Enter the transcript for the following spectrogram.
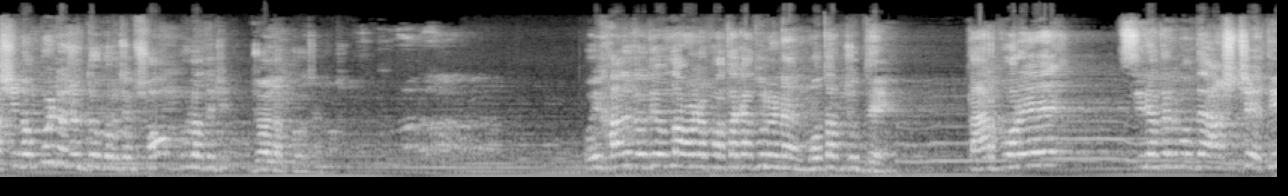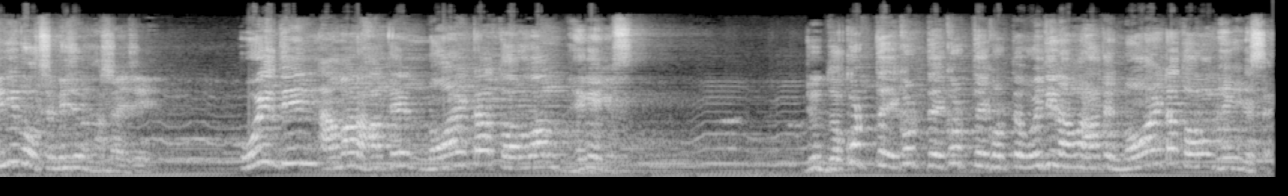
আশি নব্বইটা যুদ্ধ করেছেন, সবগুলোতে জয়লাভ করেছেন। ওই খালেদ যদি আল্লাহর পতাকা তুলে নেন মোতাব যুদ্ধে। তারপরে সিরাতের মধ্যে আসছে, তিনি বলছেন নিজের ভাষায় যে, ওই দিন আমার হাতে নয়টা তরোয়াল ভেঙে গেছে। যুদ্ধ করতে করতে করতে করতে ওই দিন আমার হাতে নয়টা তরল ভেঙে গেছে।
